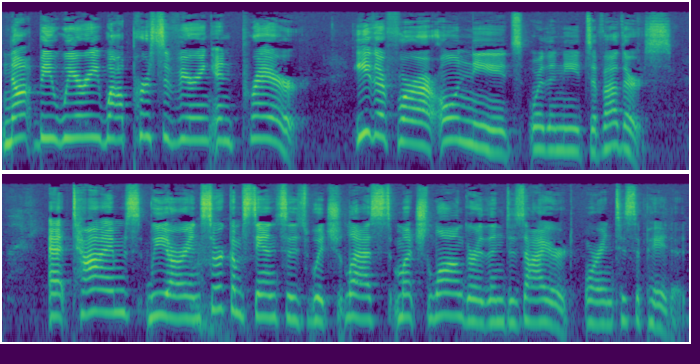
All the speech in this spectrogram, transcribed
not be weary while persevering in prayer, either for our own needs or the needs of others. At times, we are in circumstances which last much longer than desired or anticipated.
